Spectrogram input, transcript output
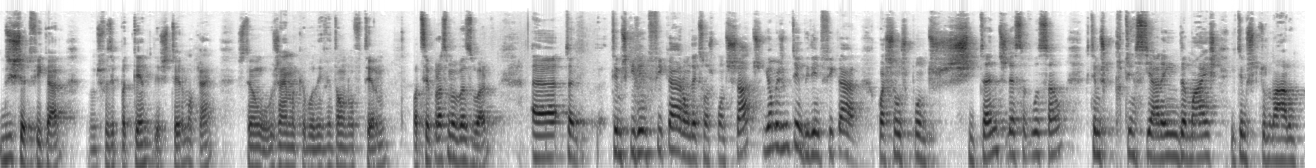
deschatificar. Vamos fazer patente deste termo, ok? Isto é, o Jaime acabou de inventar um novo termo. Pode ser a próxima buzzword. Uh, portanto, temos que identificar onde é que são os pontos chatos e, ao mesmo tempo, identificar quais são os pontos excitantes dessa relação que temos que potenciar ainda mais e temos que tornar o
